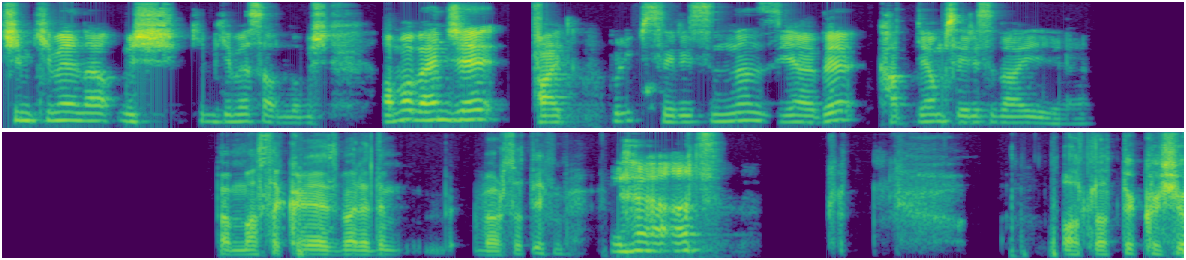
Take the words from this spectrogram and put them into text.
Kim kime ne yapmış, kim kime sallamış. Ama bence Fight Club serisinden ziyade Katliam serisi daha iyi ya. Ben Masaka'yı ezberledim. Verse atayım mı? At. Atlattık kışı,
